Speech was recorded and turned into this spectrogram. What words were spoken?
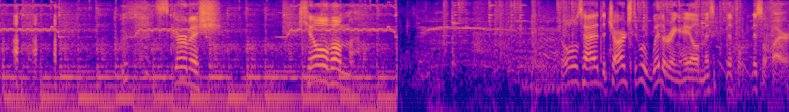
skirmish. Kill them. Trolls had the charge through a withering hail miss missile, fire.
